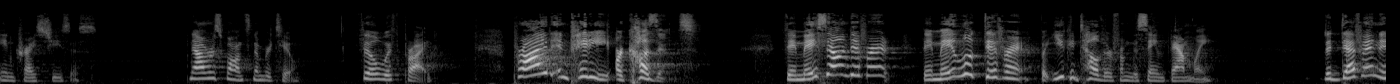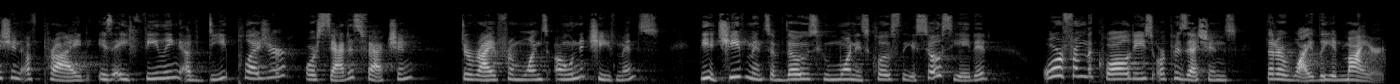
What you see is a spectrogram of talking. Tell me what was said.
in Christ Jesus. Now, response number two fill with pride. Pride and pity are cousins. They may sound different, they may look different, but you can tell they're from the same family. The definition of pride is a feeling of deep pleasure or satisfaction derived from one's own achievements, the achievements of those whom one is closely associated, or from the qualities or possessions that are widely admired.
